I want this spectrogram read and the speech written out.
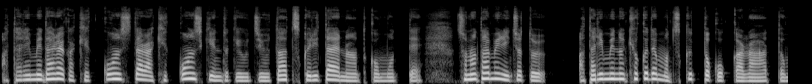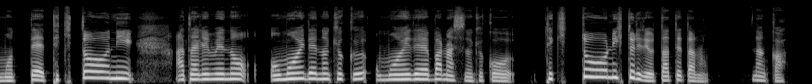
当たり目誰か結婚したら結婚式の時うち歌作りたいなとか思って、そのためにちょっと当たり目の曲でも作っとこっかなと思って、適当に当たり目の思い出の曲、思い出話の曲を適当に一人で歌ってたの。なんか、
